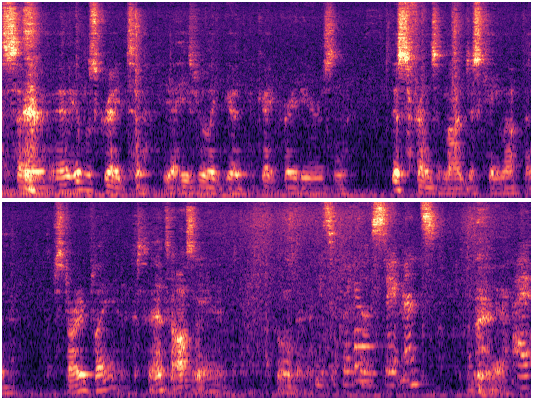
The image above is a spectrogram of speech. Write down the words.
so it, it was great to. Yeah, he's really good. Great, great ears, and just friends of mine just came up and started playing. So, That's awesome. Yeah. cool. You support those statements. Yeah. I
